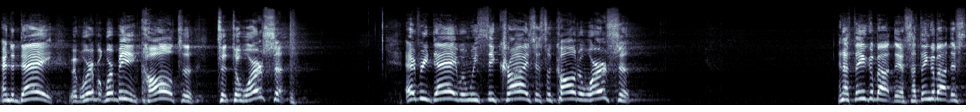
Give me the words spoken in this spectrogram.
And today, we're, we're being called to, to, to worship. Every day when we see Christ, it's a call to worship. And I think about this. I think about this,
